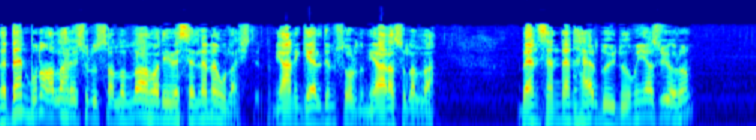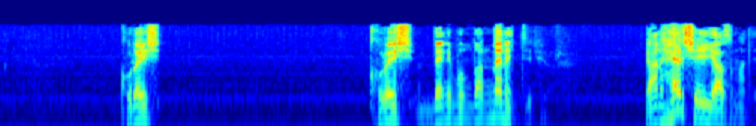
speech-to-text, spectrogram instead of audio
Ve ben bunu Allah Resulü sallallahu aleyhi ve selleme ulaştırdım. Yani geldim sordum ya Resulallah ben senden her duyduğumu yazıyorum. Kureyş Kureyş beni bundan men etti diyor. Yani her şeyi yazma dedi.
